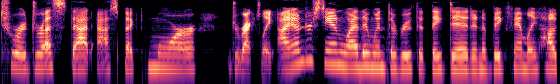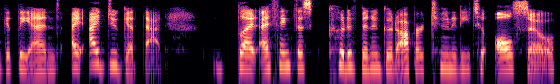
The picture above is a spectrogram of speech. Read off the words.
to address that aspect more directly. I understand why they went the route that they did and a big family hug at the end. I, I do get that. But I think this could have been a good opportunity to also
